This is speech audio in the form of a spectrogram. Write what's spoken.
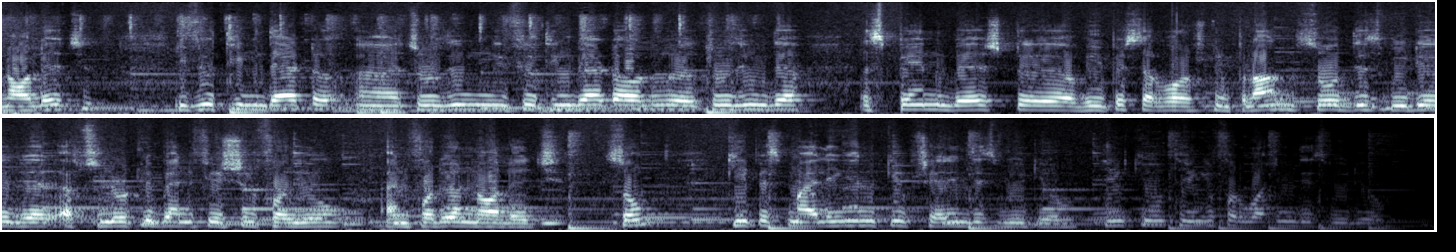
knowledge. If you think that uh, choosing if you think that or uh, choosing the spain based uh, vps server hosting plan so this video is absolutely beneficial for you and for your knowledge. So keep smiling and keep sharing this video. Thank you. Thank you for watching this video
